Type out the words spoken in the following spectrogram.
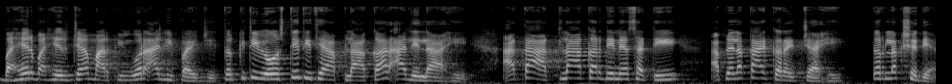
बाहेर बाहेरच्या मार्किंगवर आली पाहिजे. तर किती व्यवस्थित इथे आपला आकार आलेला आहे. आता आतला आकार देण्यासाठी आपल्याला काय करायचे आहे? तर लक्ष द्या.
